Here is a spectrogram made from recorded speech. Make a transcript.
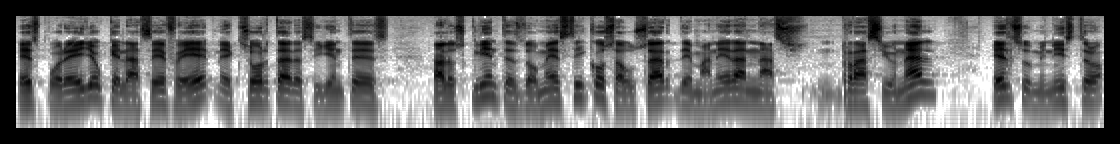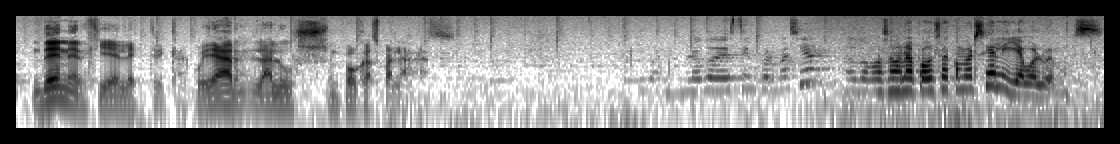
Es por ello que la CFE exhorta a los siguientes a los clientes domésticos a usar de manera racional el suministro de energía eléctrica, cuidar la luz, en pocas palabras. luego de esta información, nos vamos a una pausa comercial y ya volvemos.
